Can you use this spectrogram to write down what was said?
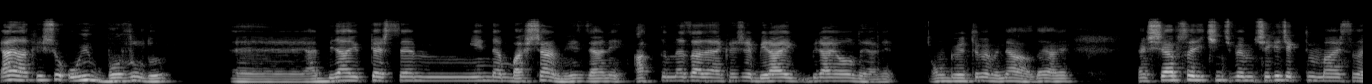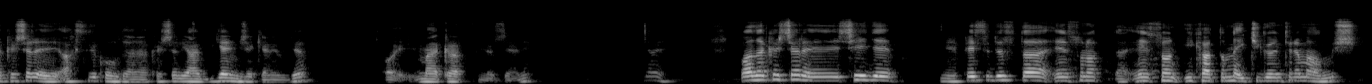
Yani arkadaşlar oyun bozuldu. Ee, yani bir daha yüklersem yeniden başlar mıyız? Yani attığımda zaten arkadaşlar bir ay bir ay oldu yani. Onu görüntüleme ne aldı yani. Yani şey yapsaydı ikinci bölümü çekecektim maalesef arkadaşlar e, aksilik oldu yani arkadaşlar. Yani gelmeyecek yani video. O, Minecraft videosu yani. Yani. Bu arkadaşlar e, şeyde e, PES videosu en son at- en son ilk attığımda iki görüntüleme almış.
